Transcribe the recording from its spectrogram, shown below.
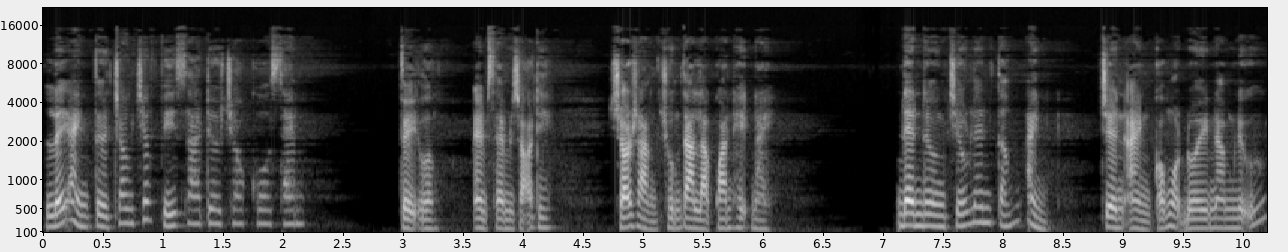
lấy ảnh từ trong chiếc ví ra đưa cho cô xem. Thủy Ương, em xem rõ đi. Rõ ràng chúng ta là quan hệ này. Đèn đường chiếu lên tấm ảnh. Trên ảnh có một đôi nam nữ.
